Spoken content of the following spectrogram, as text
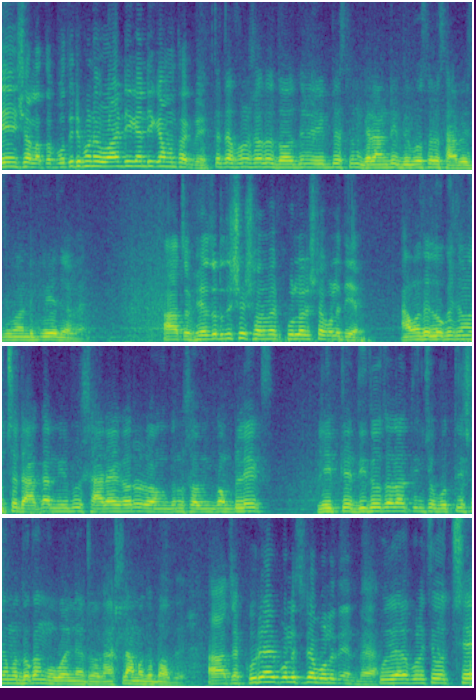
এই ইনশাল্লাহ। তো প্রতিটি ফোনে ওয়ারেন্টি গ্যারান্টি কেমন থাকবে? প্রত্যেকটা ফোনের সাথে দশ দিনের রিপ্লেসমেন্ট গ্যারান্টি দুই বছরের সার্ভিস ওয়ারেন্টি পেয়ে যাবেন। আচ্ছা ভেজর দৃশ্য শোরুমের ফুল লিস্টটা বলে দিয়ে আমাদের লোকেশন হচ্ছে ঢাকা মিরপুর সাড়ে এগারো রংধনু শপিং কমপ্লেক্স লিফটের দ্বিতীয়তলা তিনশো বত্রিশ নম্বর দোকান মোবাইল নেটওয়ার্ক আসলে আমাকে পাবে। আচ্ছা কুরিয়ার পলিসিটা বলে দেন কুরিয়ার পলিসি হচ্ছে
